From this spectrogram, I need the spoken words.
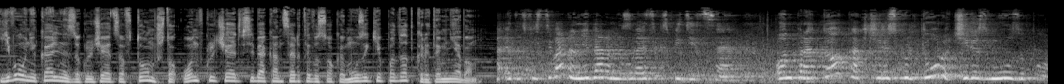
Его уникальность заключается в том, что он включает в себя концерты высокой музыки под открытым небом. Этот фестиваль, он недаром называется «Экспедиция». Он про то, как через культуру, через музыку,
